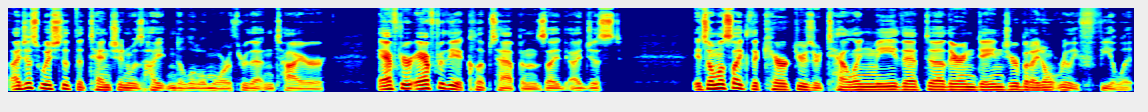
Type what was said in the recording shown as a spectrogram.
I just wish that the tension was heightened a little more through that entire after after the eclipse happens. I I just it's almost like the characters are telling me that uh, they're in danger, but I don't really feel it.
